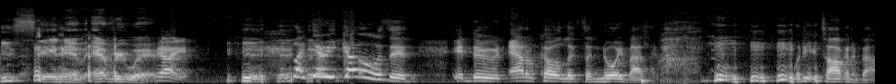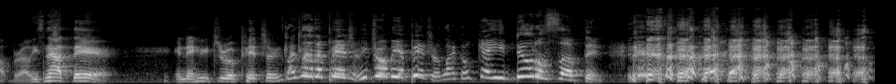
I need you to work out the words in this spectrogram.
He's seeing him everywhere. Right. like there he goes, and, and dude, Adam Cole looks annoyed by it. Like, what are you talking about, bro? He's not there. And then he drew a picture. He's like, look at the picture. He drew me a picture. Like, okay, he doodled something.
